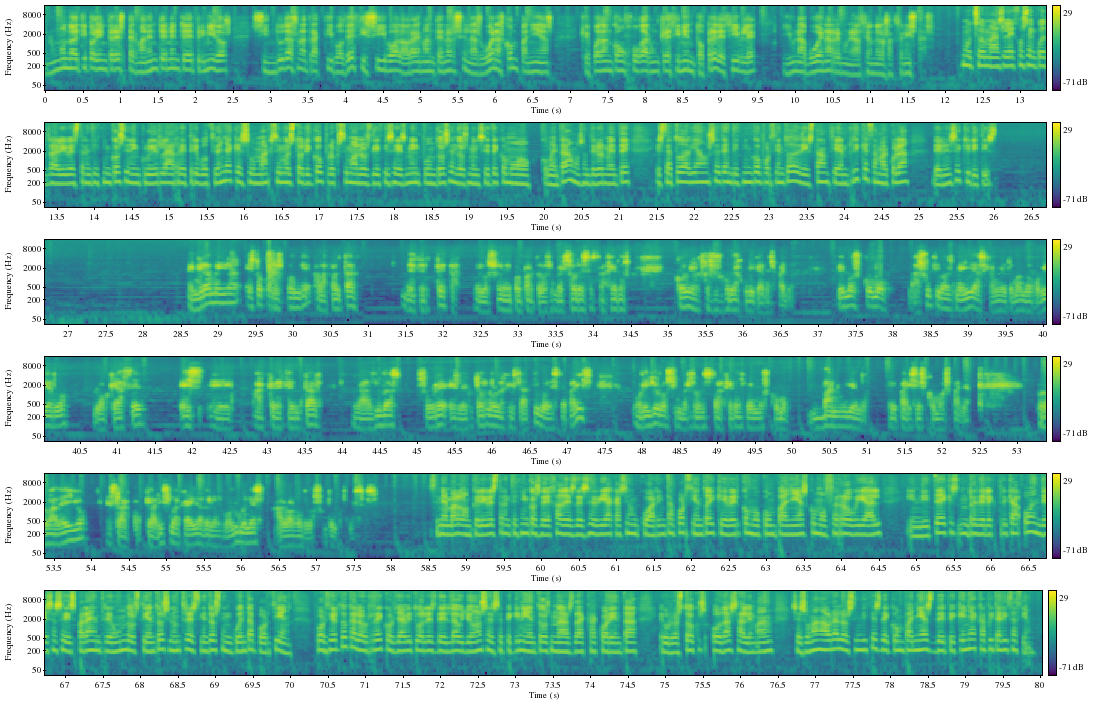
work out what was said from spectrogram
En un mundo de tipos de interés permanentemente deprimidos, sin duda es un atractivo decisivo a la hora de mantenerse en las buenas compañías que puedan conjugar un crecimiento predecible y una buena remuneración de los accionistas. Mucho más lejos se encuentra el IBEX 35 sin incluir la retribución, ya que su máximo histórico próximo a los 16.000 puntos en 2007, como comentábamos anteriormente, está todavía a un 75% de distancia. Enrique Zamácola del Insecurities. En gran medida, esto corresponde a la falta de certeza eh, por parte de los inversores extranjeros con la seguridad jurídica en España. Vemos cómo las últimas medidas que han ido tomando el gobierno lo que hacen es eh, acrecentar las dudas sobre el entorno legislativo de este país. Por ello, los inversores extranjeros vemos cómo van huyendo de países como España. Prueba de ello es la clarísima caída de los volúmenes a lo largo de los últimos meses. Sin embargo, aunque el IBEX 35 se deja desde ese día casi un 40%, hay que ver cómo compañías como Ferrovial, Inditex, Red Eléctrica o Endesa se disparan entre un 200 y un 350%. Por cierto que a los récords ya habituales del Dow Jones, SP500, Nasdaq K40, Eurostox o DAX alemán se suman ahora los índices de compañías de pequeña capitalización.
